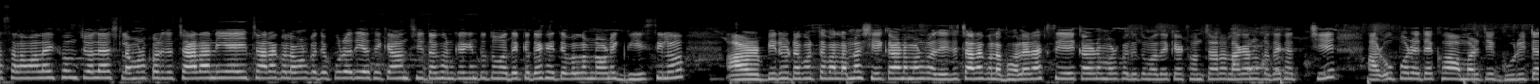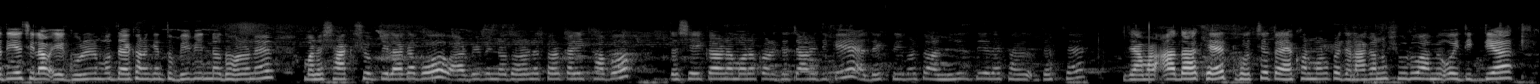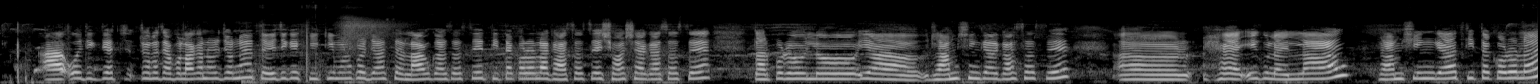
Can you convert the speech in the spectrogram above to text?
আসসালামু আলাইকুম, চলে আসলাম। মনে করে যে চারা নিয়ে, এই চারাগুলো মনে করে পুরো দিয়ে থেকে আনছি। তখনকে কিন্তু তোমাদেরকে দেখাইতে পারলাম না, অনেক ভিড় ছিল। আর ভিডিওটা করতে পারলাম না, সেই কারণে মনে করে এই যে চারাগুলো ভলে রাখছি, এই কারণে মনে করে তোমাদেরকে এখন চারা লাগানোটা দেখাচ্ছি। আর উপরে দেখো আমার যে ঘুড়িটা দিয়েছিলাম, এই ঘুড়ির মধ্যে এখন কিন্তু বিভিন্ন ধরনের মানে শাক সবজি লাগাবো আর বিভিন্ন ধরনের তরকারি খাব। তো সেই কারণে মনে করো যে চারিদিকে, দেখতেই পারছ, আর নিচ দিয়ে দেখা যাচ্ছে যে আমার আদা ক্ষেত হচ্ছে তো এখন মনে করো যে লাগানো শুরু আমি ওই দিক দিয়ে আহ, ওই দিক দিয়ে চলে যাব লাগানোর জন্য। তো এই দিকে কী কী মনে করো যে আছে? লাউ গাছ আছে তিতা করলা গাছ আছে শসা গাছ আছে তারপরে হইল ইয়া রামসিঙ্গার গাছ আছে আর হ্যাঁ এগুলাই লাউ রামসিঙ্গা তিতা করলা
